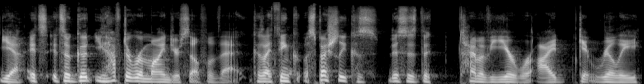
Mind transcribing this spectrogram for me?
yeah it's it's a good you have to remind yourself of that. Because i think especially because this is the time of year where i get really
